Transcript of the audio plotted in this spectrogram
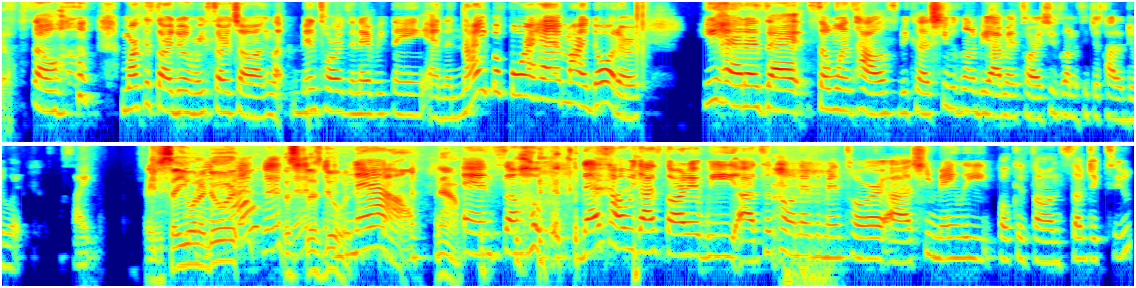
Yeah. So Marcus started doing research on like mentors and everything. And the night before I had my daughter, he had us at someone's house because she was going to be our mentor. She was going to teach us how to do it. It's like Like you say you want to do it, let's let's do it now. now. And so that's how we got started. We uh, took her on as a mentor. Uh, she mainly focused on subject to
